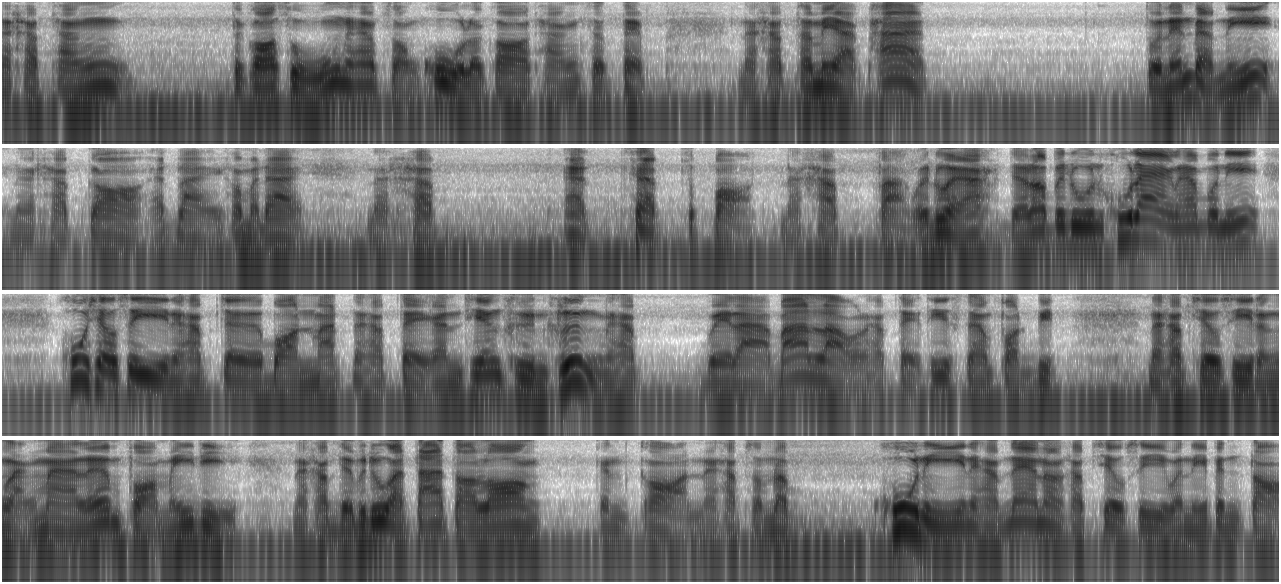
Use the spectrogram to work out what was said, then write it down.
นะครับ ทั้งตะกอสูงนะครับสองคู่แล้วก็ทั้งสเต็ปนะครับ ถ้าไม่อยากพลาดตัวเน้นแบบนี้นะครับ ก็แอดไลน์เข้ามาได้นะครับแอดแซบสปอร์ตนะครับฝากไว้ด้วยอะเดี๋ยวเราไปดูคู่แรกนะครับ วันนี้คู่เชลซีนะครับ เจอบอลมัดนะครับเตะกันเที่ยงคืนครึ่งนะครับ เวลาบ้านเรานะครับเตะที่สแตมฟอร์ดบิดนะครับเชลซีหลังๆมาเริ่มฟอร์มไม่ดีนะครับเดี๋ยวไปดูอัตราต่อรองกันก่อนนะครับสำหรับคู่นี้นะครับแน่นอนครับเชลซีวันนี้เป็นต่อ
